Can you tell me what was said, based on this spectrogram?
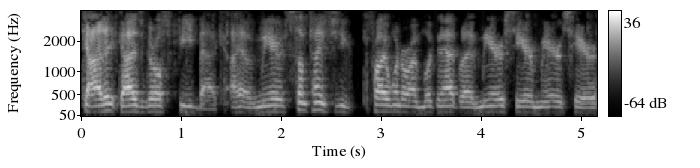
got it. Guys, and girls, feedback. I have mirrors. Sometimes you probably wonder what I'm looking at, but I have mirrors here, mirrors here.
